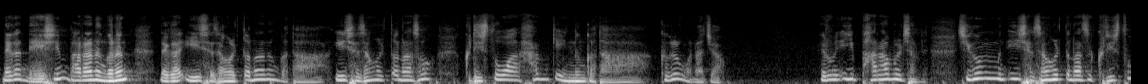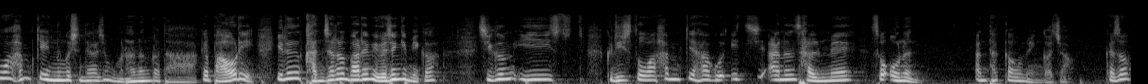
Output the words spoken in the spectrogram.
내가 내심 바라는 거는 내가 이 세상을 떠나는 거다. 이 세상을 떠나서 그리스도와 함께 있는 거다. 그걸 원하죠. 여러분 이 바람을 잘 지금 이 세상을 떠나서 그리스도와 함께 있는 것이 내가 좀 원하는 거다. 그러니까 바울이 이런 간절한 바람이 왜 생깁니까? 지금 이 그리스도와 함께 하고 있지 않은 삶에서 오는 안타까움인 거죠. 그래서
